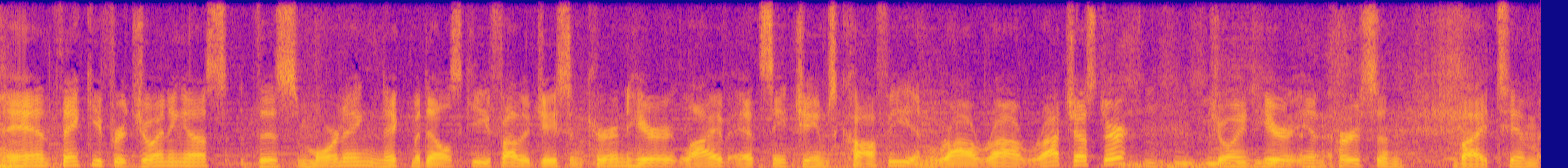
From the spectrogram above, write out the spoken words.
And thank you for joining us this morning. Nick Medelsky, Father Jason Kern here live at St. James Coffee in Rah Rah Rochester. joined here in person by Tim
